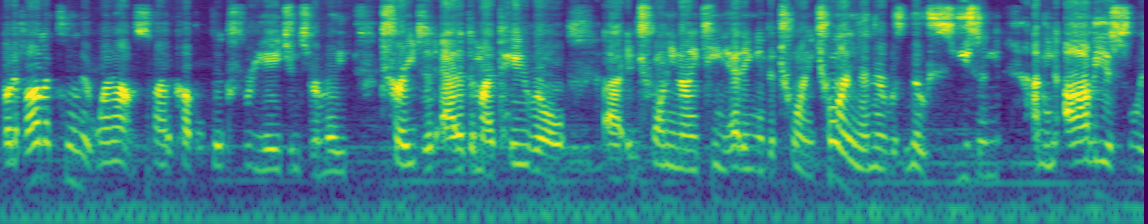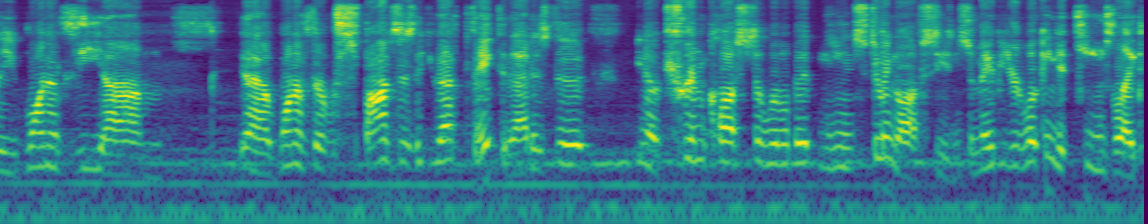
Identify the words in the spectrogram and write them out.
but if I'm a team that went out and signed a couple big free agents or made trades that added to my payroll uh, in 2019 heading into 2020 and there was no season, I mean, obviously one of the um, uh, one of the responses that you have to take to that is to, you know, trim costs a little bit in the ensuing offseason. So maybe you're looking at teams like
